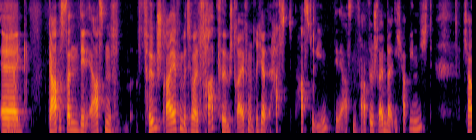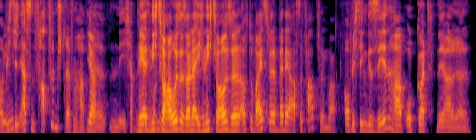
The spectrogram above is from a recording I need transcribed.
äh, gab es dann den ersten Filmstreifen, beziehungsweise Farbfilmstreifen. Und Richard, hast, hast du ihn, den ersten Farbfilmstreifen? Weil ich habe ihn nicht. Ich habe ob ich nicht. den ersten Farbfilmstreifen habe? Ja. Äh, nee, ich habe nee, nicht zu Hause, sondern ich nicht zu Hause, sondern ob du weißt, wer, wer der erste Farbfilm war. Ob ich den gesehen habe? Oh Gott, nee, Adrian,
